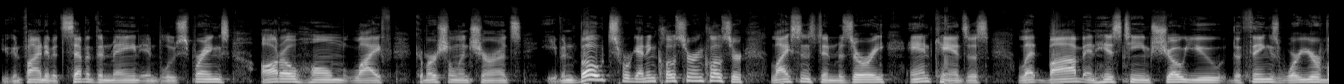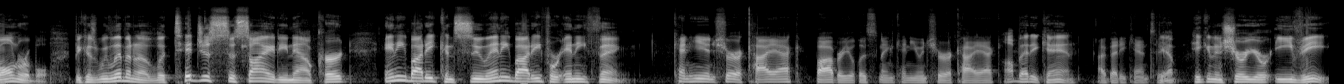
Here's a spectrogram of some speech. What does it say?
You can find him at 7th and Main in Blue Springs. Auto, home, life, commercial insurance, even boats. We're getting closer and closer. Licensed in Missouri and Kansas. Let Bob and his team show you the things where you're vulnerable because we live in a litigious society now, Kurt. Anybody can sue anybody for anything. Can he insure a kayak? Bob, are you listening? Can you insure a kayak? I'll bet he can. I bet he can too. Yep. He can insure your EV.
